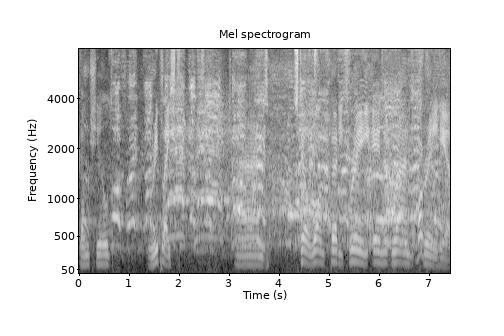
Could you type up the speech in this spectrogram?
Gum shield replaced. And still 133 in round three here.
